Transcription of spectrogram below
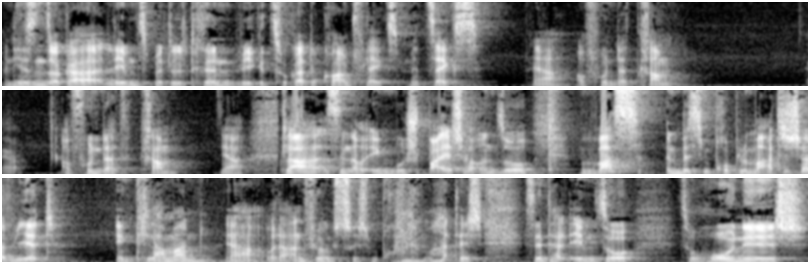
und hier sind sogar Lebensmittel drin wie gezuckerte Cornflakes mit 6, ja, auf 100 Gramm. Ja. Auf 100 Gramm. ja, klar, es sind auch irgendwo Speicher und so. Was ein bisschen problematischer wird, in Klammern, ja, oder Anführungsstrichen problematisch, sind halt eben so, so Honig,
